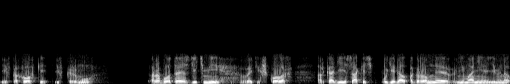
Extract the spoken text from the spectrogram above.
и в Каховке, и в Крыму. Работая с детьми в этих школах, Аркадий Исаакович уделял огромное внимание именно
